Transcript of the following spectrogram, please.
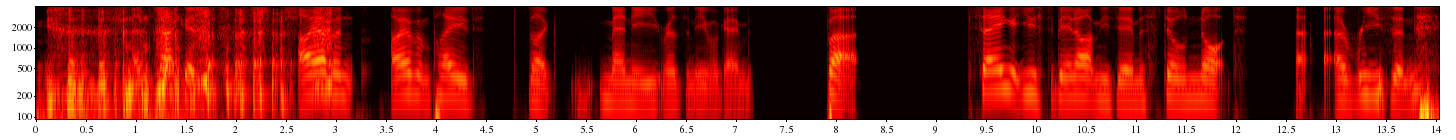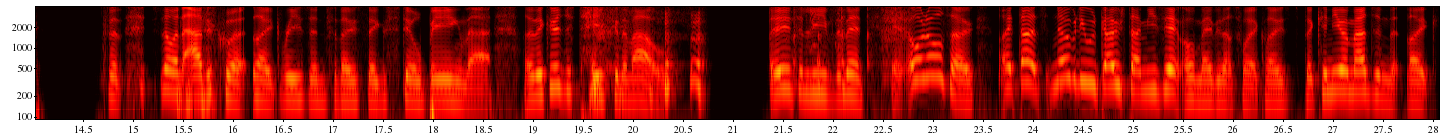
and second, I haven't I haven't played like many Resident Evil games, but saying it used to be an art museum is still not a, a reason but it's not an adequate like reason for those things still being there. Like they could have just taken them out. they need to leave them in. Oh, and also, like that's nobody would go to that museum. Oh, maybe that's why it closed. But can you imagine that? Like,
